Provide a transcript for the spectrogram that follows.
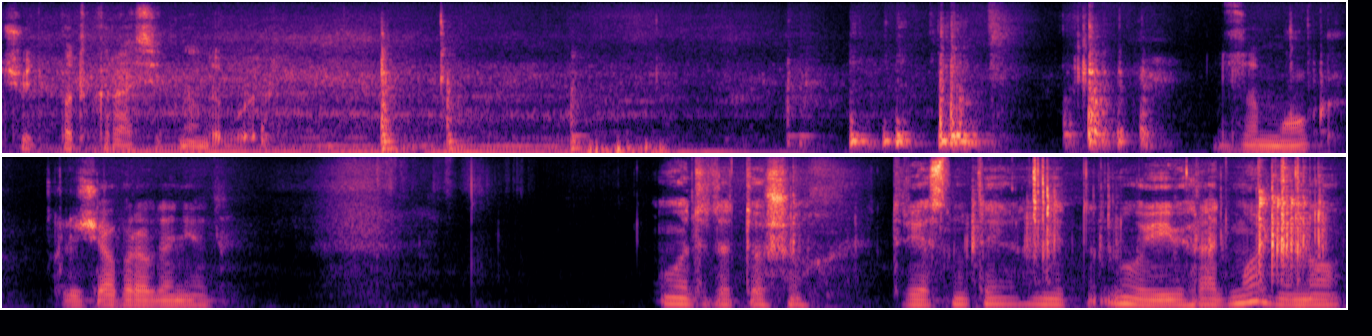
Чуть подкрасить надо будет. Замок. Ключа, правда, нет. Вот это то, что треснутые. Ну, и играть можно, но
